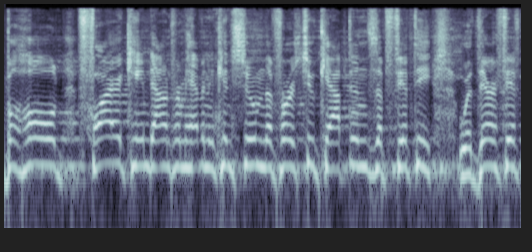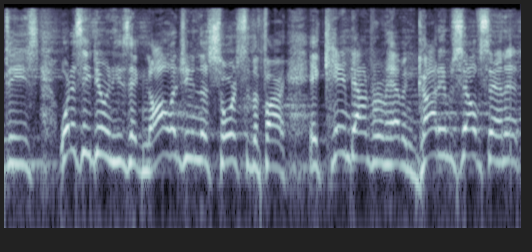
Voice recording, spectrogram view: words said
Behold, fire came down from heaven and consumed the first two captains of 50 with their 50s. What is he doing? He's acknowledging the source of the fire. It came down from heaven. God himself sent it.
